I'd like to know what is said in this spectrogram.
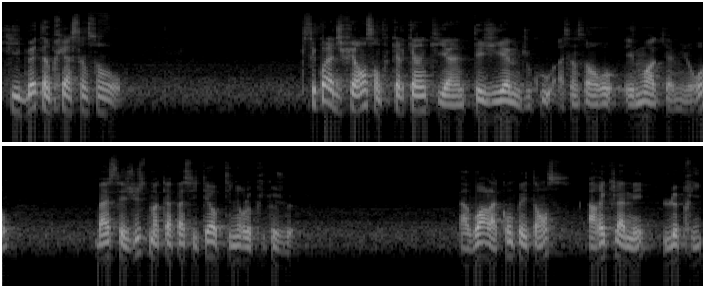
qui mettent un prix à 500 euros. C'est quoi la différence entre quelqu'un qui a un TJM du coup à 500 euros et moi qui a 1000 euros? Bah, c'est juste ma capacité à obtenir le prix que je veux. Avoir la compétence à réclamer le prix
